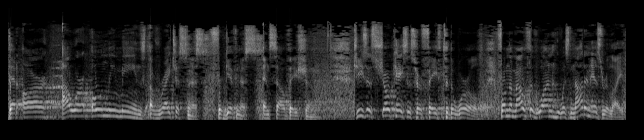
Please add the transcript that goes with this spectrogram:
that are our only means of righteousness, forgiveness, and salvation. Jesus showcases her faith to the world from the mouth of one who was not an Israelite,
